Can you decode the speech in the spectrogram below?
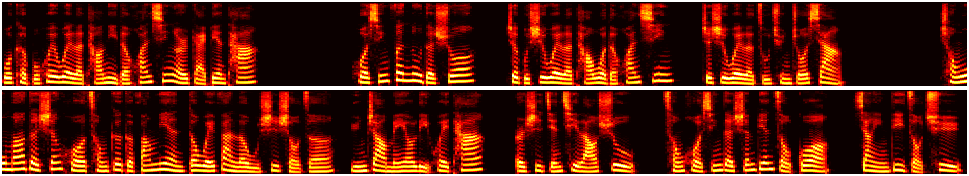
我可不会为了讨你的欢心而改变它。”火星愤怒地说：“这不是为了讨我的欢心，这是为了族群着想。”宠物猫的生活从各个方面都违反了武士守则。云沼没有理会他，而是捡起老鼠，从火星的身边走过，向营地走去。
